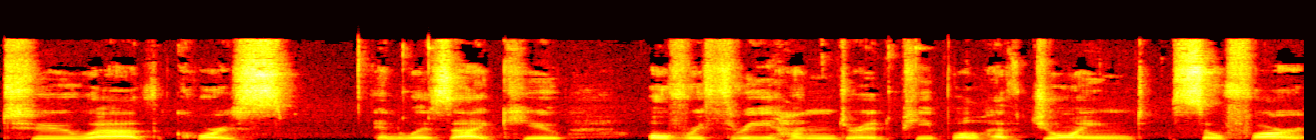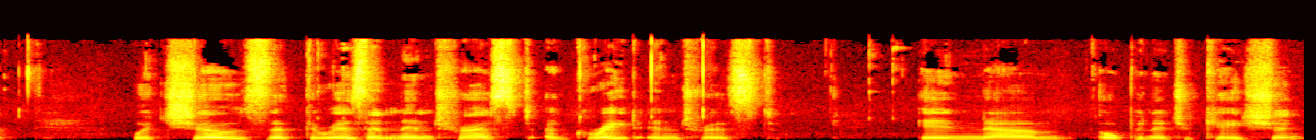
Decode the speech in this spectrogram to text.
to uh, the course in WizIQ. Over 300 people have joined so far, which shows that there is an interest, a great interest, in um, open education.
